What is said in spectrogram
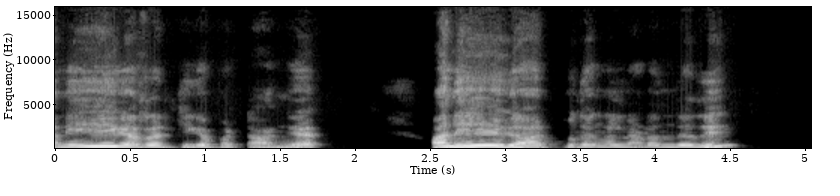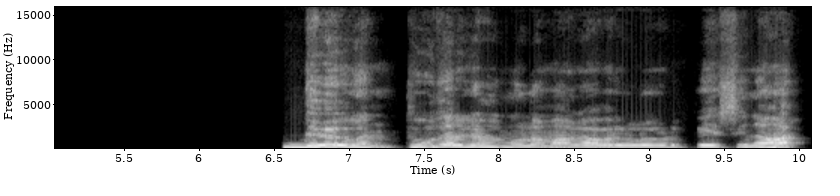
அநேகர் ரட்சிக்கப்பட்டாங்க. அநேக அற்புதங்கள் நடந்தது. தேவன் தூதர்கள் மூலமாக அவர்களோடு பேசினார்.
